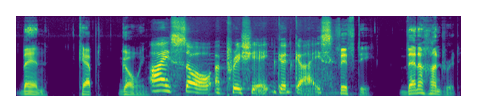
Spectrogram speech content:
then kept going. I so appreciate good guys. 50, then 100,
